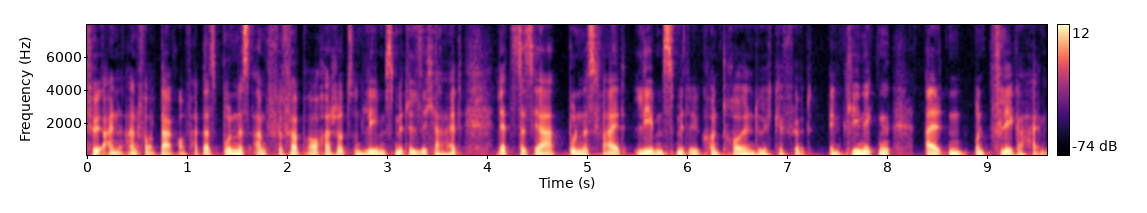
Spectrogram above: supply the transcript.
Für eine Antwort darauf hat das Bundesamt für Verbraucherschutz und Lebensmittelsicherheit letztes Jahr bundesweit Lebensmittelkontrollen durchgeführt. In Kliniken, Alten- und Pflegeheimen.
